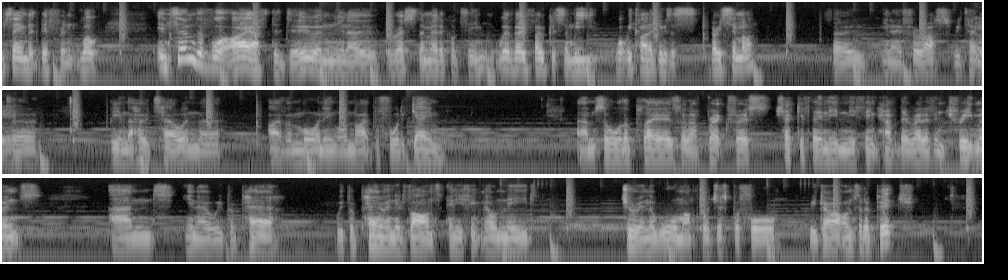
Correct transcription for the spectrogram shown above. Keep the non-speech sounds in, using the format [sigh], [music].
same but different. Well, in terms of what I have to do, and you know the rest of the medical team, we're very focused, and we what we kind of do is a very similar. So you know, for us, we tend Mm. to be in the hotel in the either morning or night before the game. Um, so all the players will have breakfast, check if they need anything, have their relevant treatments, and you know we prepare we prepare in advance anything they'll need during the warm up or just before we go out onto the pitch.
